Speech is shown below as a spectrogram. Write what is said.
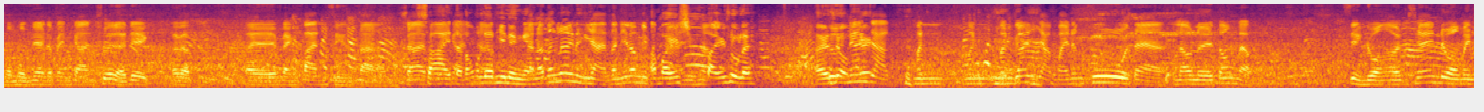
ของผมเนี่ยจะเป็นการช่วยเหลือเด็กไปแบบไปแบ่งปันสิ่งต่างๆใช่ใช่แต่ต้องมาเลือกที่หนึ่งไง แต่เราต้องเลือกหนึ่งอย่างตอนนี้เรามีปัเอาญไปหาอยู่ครับ ไปชุบเลยไปคือชุบเนื่องจากมันมันมันก็อยากไปทั้งคู่ แต่เราเลยต้องแบบเสี่ยงดวงเอาใช่ดวงเป็น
